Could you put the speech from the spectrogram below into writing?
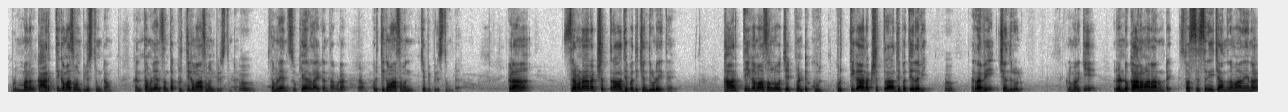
ఇప్పుడు మనం కార్తీక మాసం అని పిలుస్తుంటాం. కానీ తమిళియన్స్ అంతా కృత్తిక మాసం అని పిలుస్తుంటారు. తమిళియన్స్ కేరళ ఇటంతా కూడా కృత్తిక మాసం అని చెప్పి పిలుస్తూ ఉంటారు. ఇక్కడ శ్రవణ నక్షత్రాధిపతి చంద్రుడైతే కార్తీక మాసంలో వచ్చేటువంటి కుర్ కృత్తిగా నక్షత్రాధిపతి రవి. రవి చంద్రులు. ఇక్కడ మనకి రెండు కాలమానాలు ఉంటాయి. స్వస్యశ్రీ చాంద్రమానేన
